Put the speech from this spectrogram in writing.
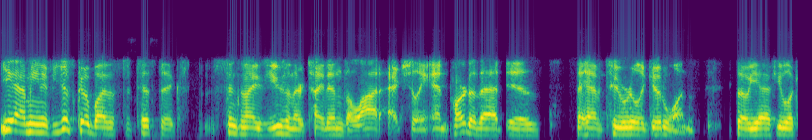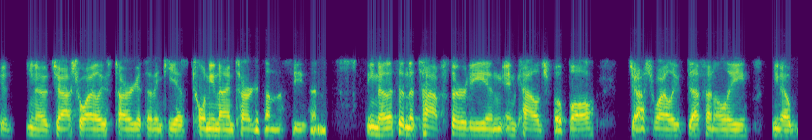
Yeah, I mean, if you just go by the statistics, Cincinnati's using their tight ends a lot, actually. And part of that is they have two really good ones. So, yeah, if you look at, you know, Josh Whyle's targets, I think he has 29 targets on the season. You know, that's in the top 30 in, in college football. Josh Whyle's definitely, you know,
